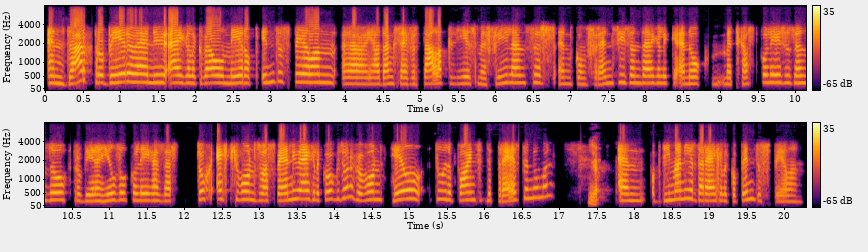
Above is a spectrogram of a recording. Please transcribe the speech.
En daar proberen wij nu eigenlijk wel meer op in te spelen. Uh, ja, dankzij vertaalateliers met freelancers en conferenties en dergelijke. En ook met gastcolleges en zo. Proberen heel veel collega's daar toch echt gewoon, zoals wij nu eigenlijk ook doen, gewoon heel to the point de prijs te noemen. Ja. En op die manier daar eigenlijk op in te spelen.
